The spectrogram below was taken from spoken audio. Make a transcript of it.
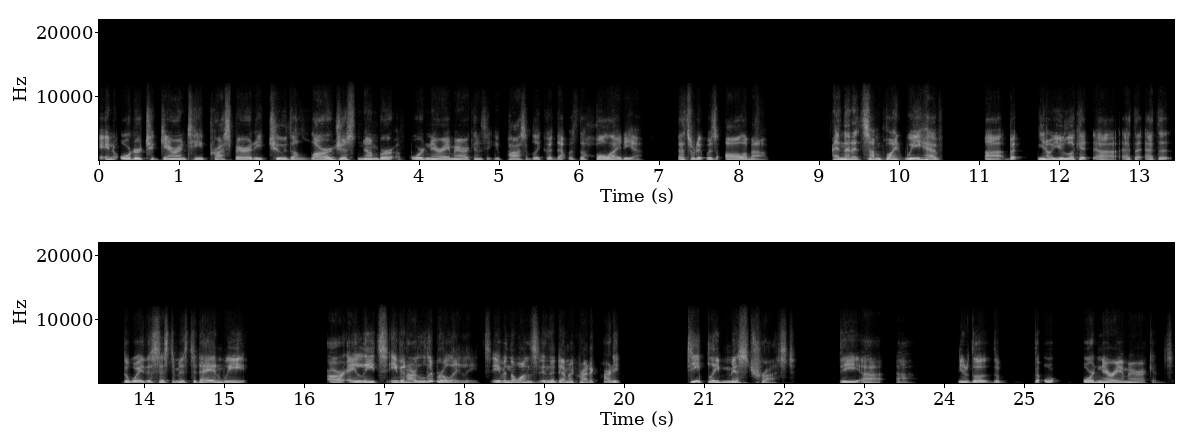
in order to guarantee prosperity to the largest number of ordinary Americans that you possibly could. That was the whole idea. That's what it was all about. And then at some point we have, uh, but you know, you look at uh, at the at the the way the system is today, and we our elites, even our liberal elites, even the ones in the Democratic Party, deeply mistrust the uh, uh, you know the the, the ordinary Americans,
